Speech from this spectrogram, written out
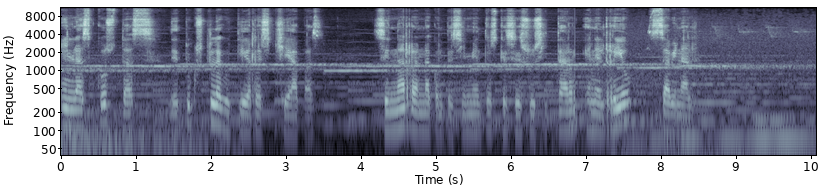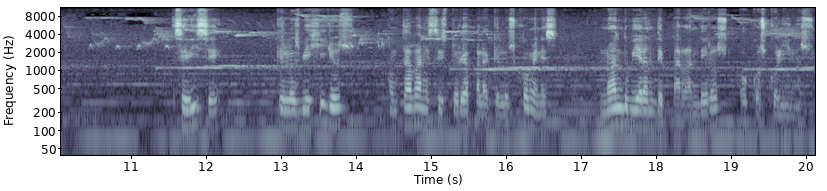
En las costas de Tuxtla Gutiérrez, Chiapas, se narran acontecimientos que se suscitaron en el río Sabinal. Se dice los viejillos contaban esta historia para que los jóvenes no anduvieran de parranderos o coscolinos.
